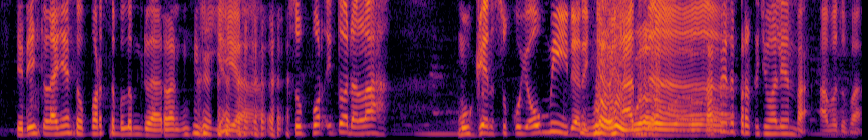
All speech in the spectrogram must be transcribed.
Jadi istilahnya support sebelum dilarang. Iya. support itu adalah Mugen Sukuyomi dari Wow, cewek wow, anda wow. Tapi ada perkecualian, Pak. apa tuh pak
